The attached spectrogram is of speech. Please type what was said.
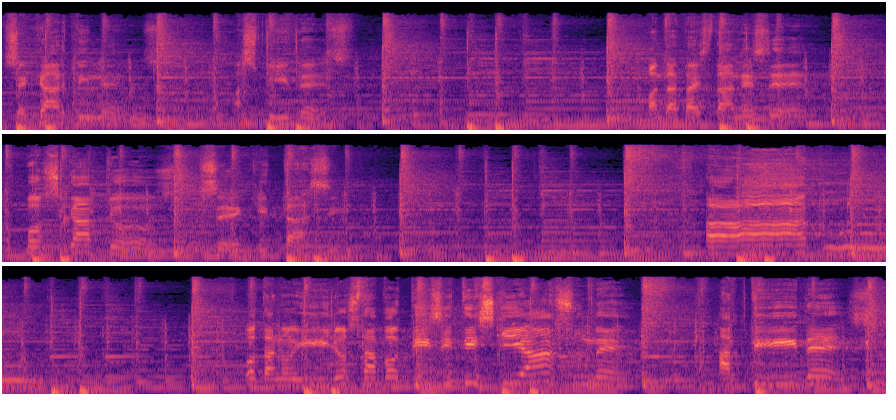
σε χάρτινες ασπίδες. Πάντα θα αισθάνεσαι πως κάποιος σε κοιτάσει Άκου Όταν ο ήλιος θα ποτίζει τη σκιά σου με ακτίδες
